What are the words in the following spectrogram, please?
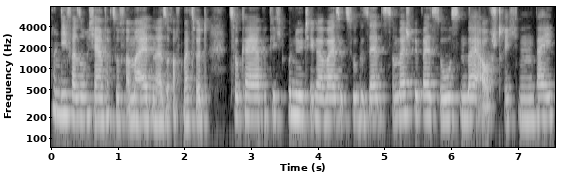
Und die versuche ich einfach zu vermeiden. Also oftmals wird Zucker ja wirklich unnötigerweise zugesetzt, zum Beispiel bei Soßen, bei Aufstrichen, bei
